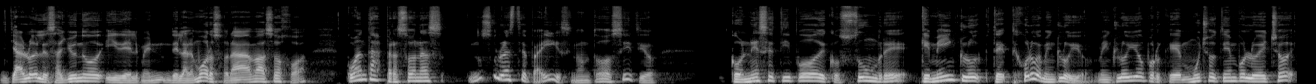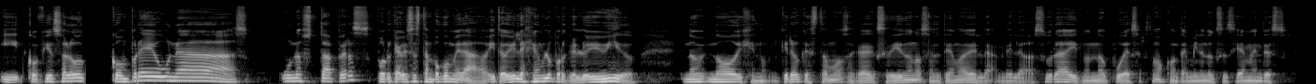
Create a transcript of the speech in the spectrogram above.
ya hablo del desayuno y del, del almuerzo, nada más, ojo, ¿ah? ¿cuántas personas, no solo en este país, sino en todo sitio, con ese tipo de costumbre que me incluyo, te, juro que me incluyo, me incluyo porque mucho tiempo lo he hecho y confieso algo, compré unas, unos tuppers porque a veces tampoco me daba, y te doy el ejemplo porque lo he vivido. No, no dije, no, creo que estamos acá excediéndonos en el tema de la, de la basura y no, no puede ser, estamos contaminando excesivamente esto.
